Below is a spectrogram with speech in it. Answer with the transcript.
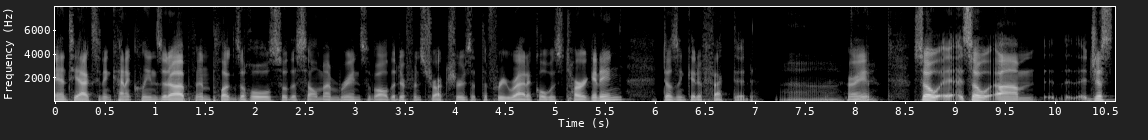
Antioxidant kind of cleans it up and plugs the holes so the cell membranes of all the different structures that the free radical was targeting doesn't get affected. Ah, Right. So, uh, so um, just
